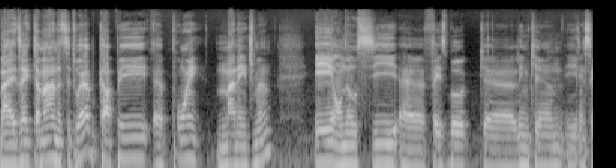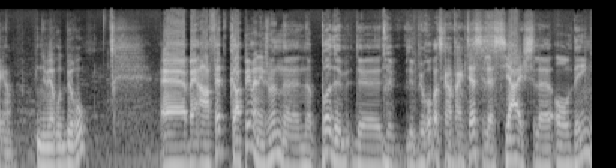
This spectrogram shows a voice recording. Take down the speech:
Ben, directement à notre site web, copy.management. Et on a aussi euh, Facebook, euh, LinkedIn et Instagram. Numéro de bureau? Euh, ben, en fait, Copy Management n'a- pas de, de, de- de bureau parce qu'en tant que tel, c'est le siège, c'est le holding.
